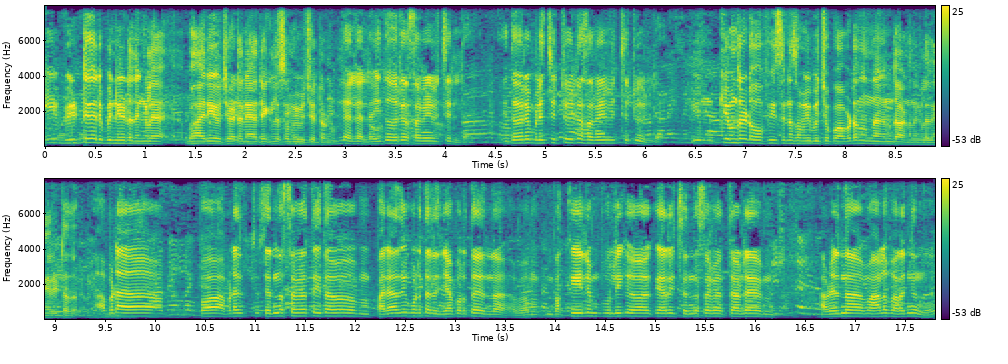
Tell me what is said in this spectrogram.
ഈ വീട്ടുകാർ പിന്നീട് നിങ്ങളെ ഭാര്യയോ ചേട്ടനെ ആരെങ്കിലും സമീപിച്ചിട്ടുണ്ടോ? ഇല്ല ഇല്ല ഇല്ല. ഇതുവരെ സമീപിച്ചില്ല. ഇതുവരെ വിളിച്ചിട്ടുമില്ല സമീപിച്ചിട്ടുമില്ല. ഈ മുഖ്യമന്ത്രിയുടെ ഓഫീസിനെ സമീപിച്ചപ്പോൾ അവിടെ നിന്ന് എന്താണ് നിങ്ങൾ നേരിട്ടത്? അവിടെ ഇപ്പോൾ അവിടെ ചെന്ന സമയത്ത് ഇത് പരാതി കൊടുത്തിരുന്നു. ഞാൻ പുറത്ത് നിന്ന അപ്പം വക്കീലും പുലി കയറി ചെന്ന സമയത്ത് അവിടെ അവിടെ ഇരുന്ന ആൾ പറഞ്ഞെന്ന്.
